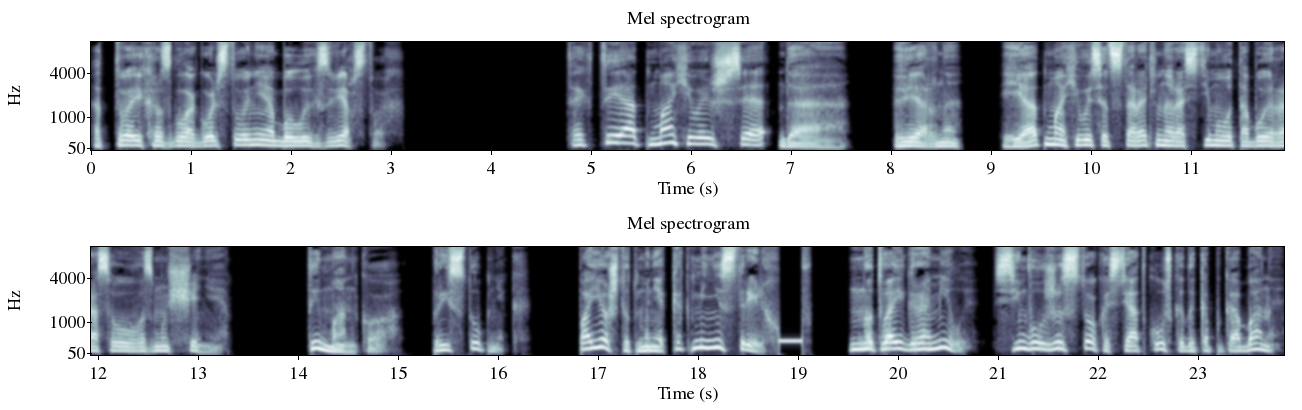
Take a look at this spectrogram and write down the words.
от твоих разглагольствований о былых зверствах». «Так ты отмахиваешься...» «Да, верно. Я отмахиваюсь от старательно растимого тобой расового возмущения. Ты, Манко, преступник. Поешь тут мне, как министрель, хув. Но твои громилы — символ жестокости от Куска до Капакабаны,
